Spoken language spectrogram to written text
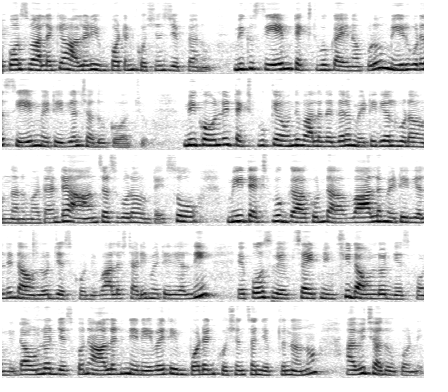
APOSS వాళ్ళకి ఆల్రెడీ ఇంపార్టెంట్ క్వశ్చన్స్ చెప్పాను. మీకు సేమ్ టెక్స్ట్ బుక్ అయినప్పుడు మీరు కూడా సేమ్ మెటీరియల్ చదువుకోవచ్చు. మీకు ఓన్లీ టెక్స్ట్ బుక్కే ఉంది వాళ్ళ దగ్గర మెటీరియల్ కూడా ఉందన్నమాట. అంటే ఆన్సర్స్ కూడా ఉంటాయి. సో మీ టెక్స్ట్ బుక్ కాకుండా వాళ్ళ మెటీరియల్ని డౌన్లోడ్ చేసుకోండి. వాళ్ళ స్టడీ మెటీరియల్ని ఎపోస్ వెబ్సైట్ నుంచి డౌన్లోడ్ చేసుకోండి. డౌన్లోడ్ చేసుకొని ఆల్రెడీ నేను ఏవైతే ఇంపార్టెంట్ క్వశ్చన్స్ అని చెప్తున్నానో అవి చదువుకోండి.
